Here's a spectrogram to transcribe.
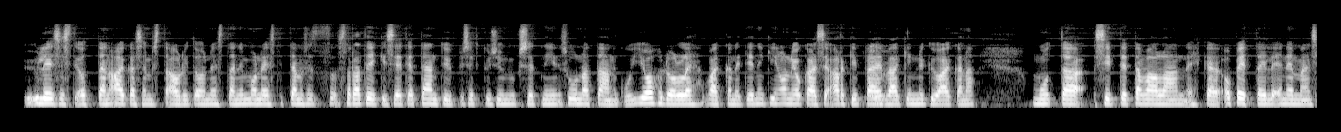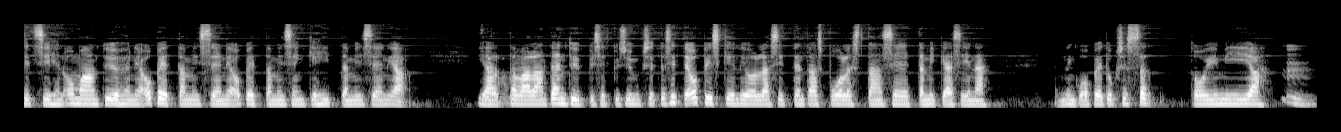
yleisesti ottaen aikaisemmista auditoinneista, niin monesti tämmöiset strategiset ja tämän tyyppiset kysymykset niin suunnataan niin kuin johdolle, vaikka ne tietenkin on jokaisen arkipäivääkin mm. nykyaikana, mutta sitten tavallaan ehkä opettajille enemmän sit siihen omaan työhön ja opettamiseen ja opettamisen kehittämiseen ja, ja tavallaan tämän tyyppiset kysymykset. Ja sitten opiskelijoilla sitten taas puolestaan se, että mikä siinä niin kuin opetuksessa toimii ja mm.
